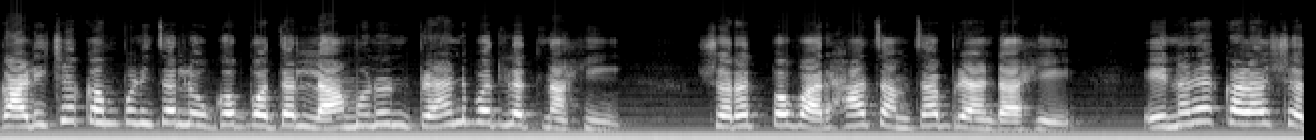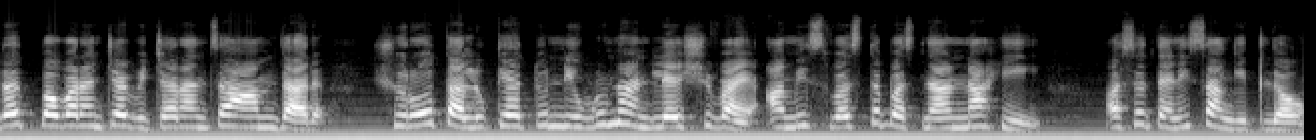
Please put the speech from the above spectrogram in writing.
गाडीच्या कंपनीचा लोगो बदलला म्हणून ब्रँड बदलत नाही. शरद पवार हाच आमचा ब्रँड आहे. येणाऱ्या काळात शरद पवारांच्या विचारांचा आमदार शिरो तालुक्यातून निवडून आणल्याशिवाय आम्ही स्वस्थ बसणार नाही असं त्यांनी सांगितलं.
